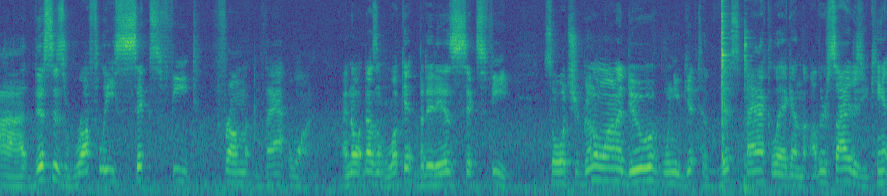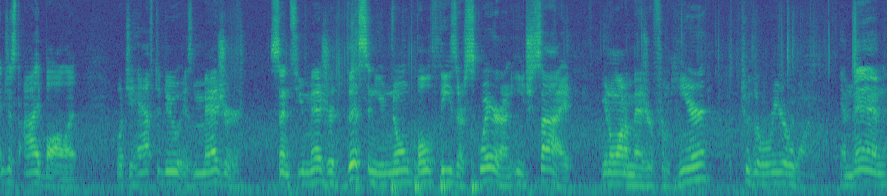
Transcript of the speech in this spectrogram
Uh, this is roughly six feet from that one. I know it doesn't look it, but it is six feet. So what you're going to want to do when you get to this back leg on the other side is you can't just eyeball it. What you have to do is measure. Since you measured this and you know both these are square on each side, you're going to want to measure from here to the rear one. And then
